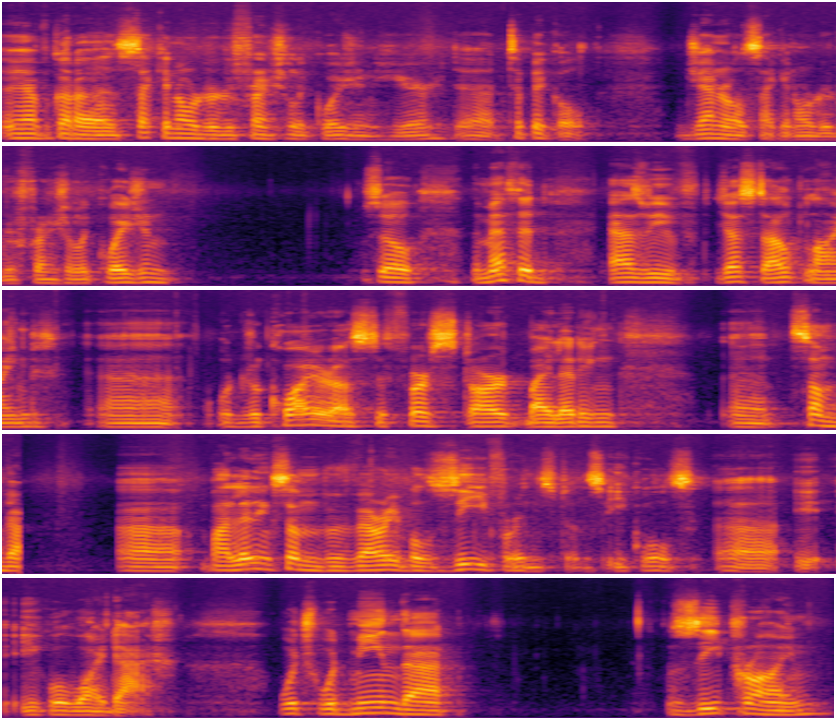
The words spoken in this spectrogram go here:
I've got a second order differential equation here, the typical general second order differential equation. So the method, as we've just outlined, uh, would require us to first start by letting uh, some uh, by letting some variable z, for instance, equals uh, equal y dash, which would mean that z prime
